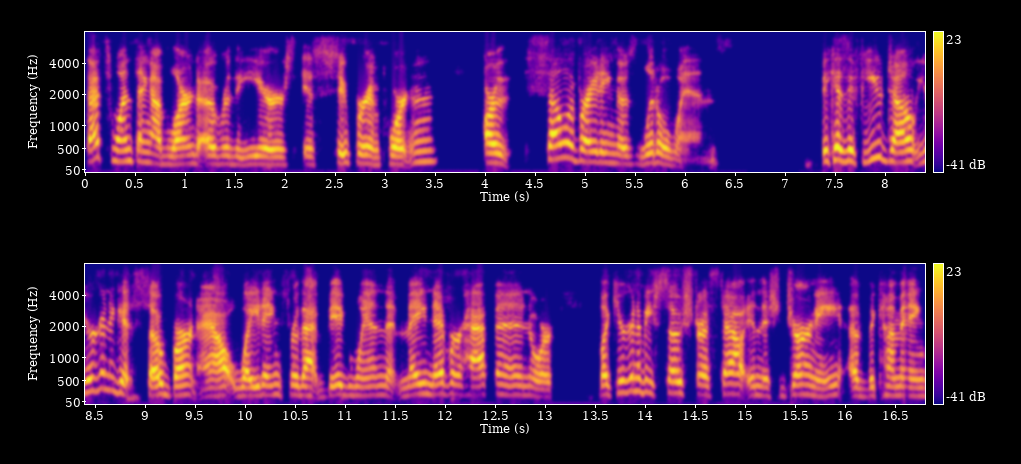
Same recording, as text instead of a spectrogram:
that's one thing i've learned over the years is super important are celebrating those little wins. Because if you don't you're going to get so burnt out waiting for that big win that may never happen or like you're going to be so stressed out in this journey of becoming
